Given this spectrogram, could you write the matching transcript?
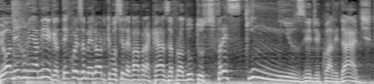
Meu amigo, minha amiga, tem coisa melhor do que você levar para casa produtos fresquinhos e de qualidade?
